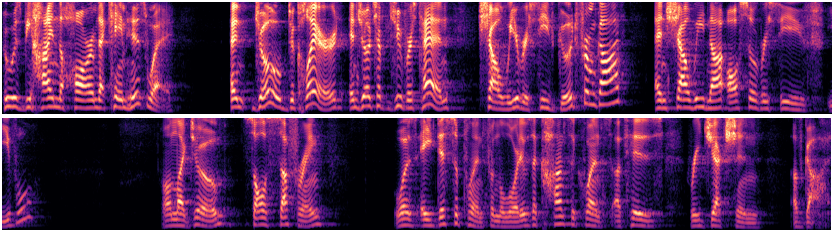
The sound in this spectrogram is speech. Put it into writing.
who was behind the harm that came his way. And Job declared in Job chapter 2, verse 10, Shall we receive good from God? And shall we not also receive evil? Unlike Job, Saul's suffering was a discipline from the Lord, it was a consequence of his rejection of God.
